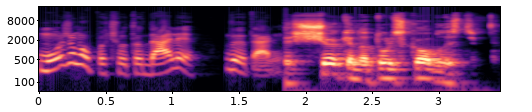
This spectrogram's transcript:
Можемо почути далі детальніше. Щекино, Тульская область.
